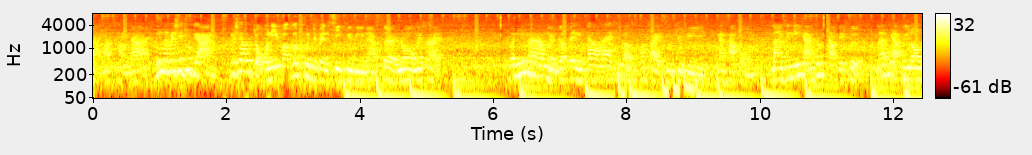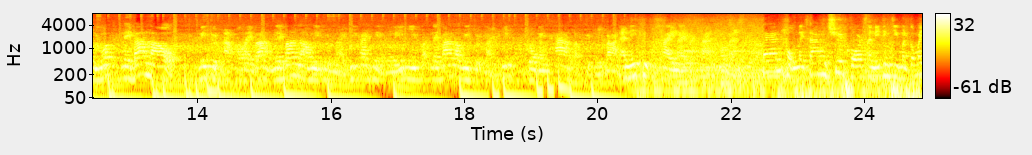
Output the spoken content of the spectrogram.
สามารถทำได้ นี่มันไม่ใช่ทุกอย่าง ไม่ใช่ว่าจบวันนี้ปั๊บแล้วคุณจะเป็น CQB Master no ไม่ใช่ วันนี้มาเหมือนกับเป็นก้าวแรกที่เราเข้าใจ CQB นะครับผม หลังจากนี้อยากให้ทุกลับไปฝึก แล้วอยากไปลองดูว่าในบ้านเรามีจุดอับอะไรบ้าง ในบ้านเรามีจุดไหนที่ใกล้เคียงตรงนี้มีในบ้านเรามีจุดไหนที่ตรงกันข้ามกับจุดนี้บ้าง อันนี้คือภายในอาคารเท่านั้นดังนั้นผมเลยตั้งชื่อคอร์สอันนี้จริง ๆ มันก็ไม่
